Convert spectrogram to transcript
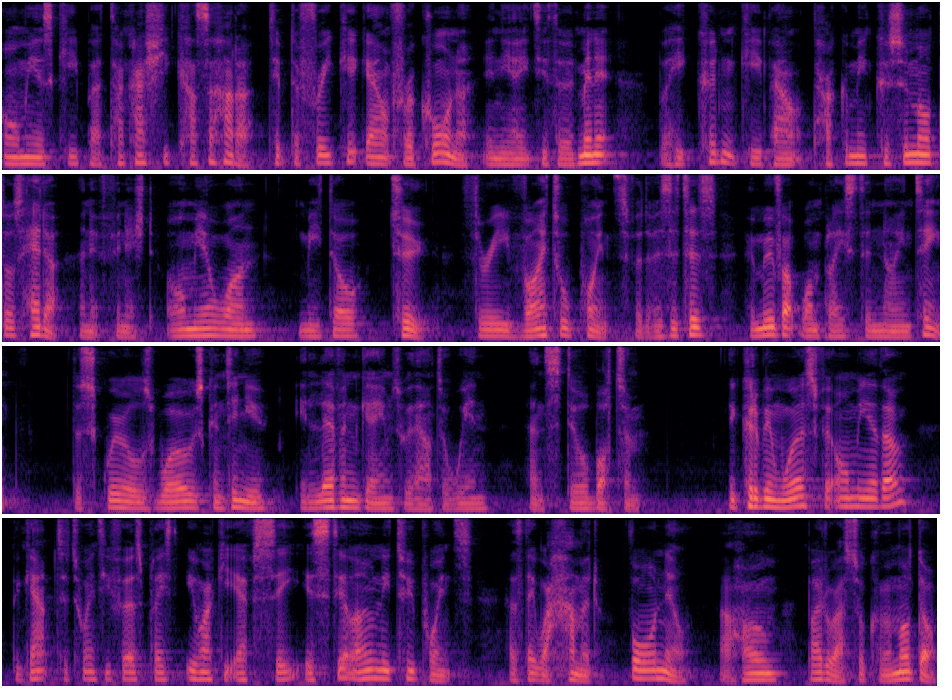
Omiya's keeper Takashi Kasahara tipped a free kick out for a corner in the 83rd minute, but he couldn't keep out Takumi Kusumoto's header and it finished Omiya 1, Mito 2. Three vital points for the visitors, who move up one place to 19th. The Squirrels' woes continue 11 games without a win and still bottom. It could have been worse for Omiya though. The gap to 21st placed Iwaki FC is still only two points, as they were hammered 4 0 at home by Roasso Kumamoto.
